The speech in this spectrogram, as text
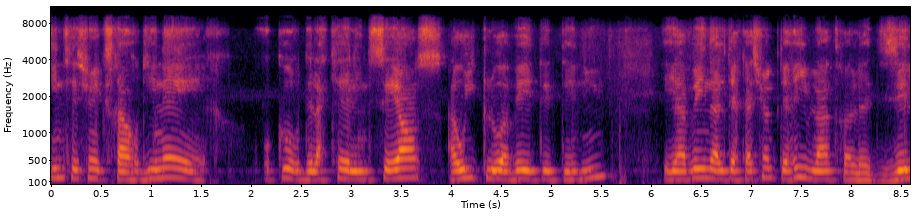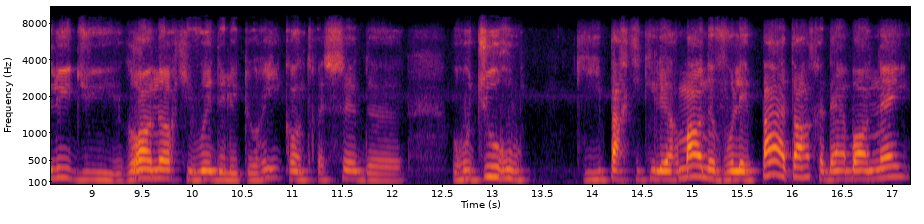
une session extraordinaire au cours de laquelle une séance à huis clos avait été tenue il y avait une altercation terrible entre les élus du Grand Nord qui et de l'Uturi contre ceux de Rutshuru, qui particulièrement ne voulaient pas attendre d'un bon oeil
